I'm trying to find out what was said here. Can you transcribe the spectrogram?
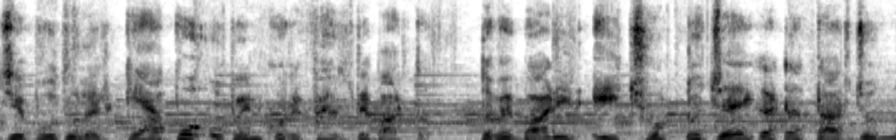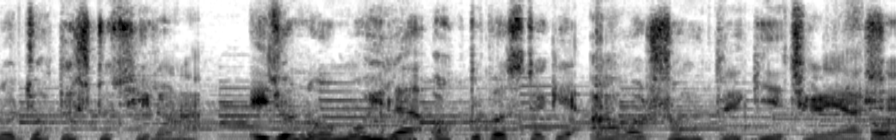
যে বোতলের ক্যাপও ওপেন করে ফেলতে পারত। তবে বাড়ির এই ছোট্ট জায়গাটা তার জন্য যথেষ্ট ছিল না। এই জন্য মহিলা অক্টোপাসটাকে আবার সমুদ্রে গিয়ে ছেড়ে আসে।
